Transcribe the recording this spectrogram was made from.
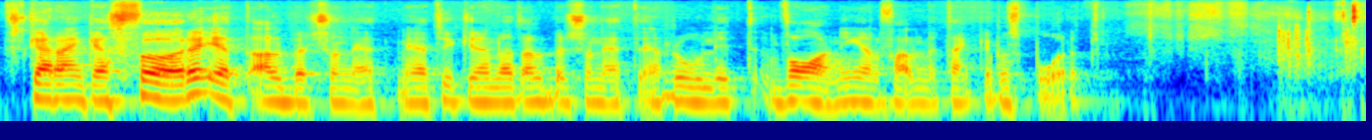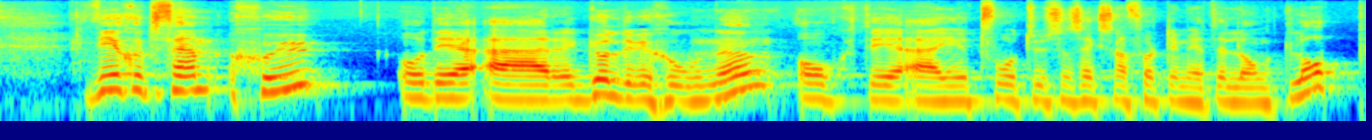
ska rankas före ett Albertssonet. Men jag tycker ändå att Albertssonet är en roligt varning i alla fall med tanke på spåret. V75 7 och det är gulddivisionen och det är ju 2640 meter långt lopp.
